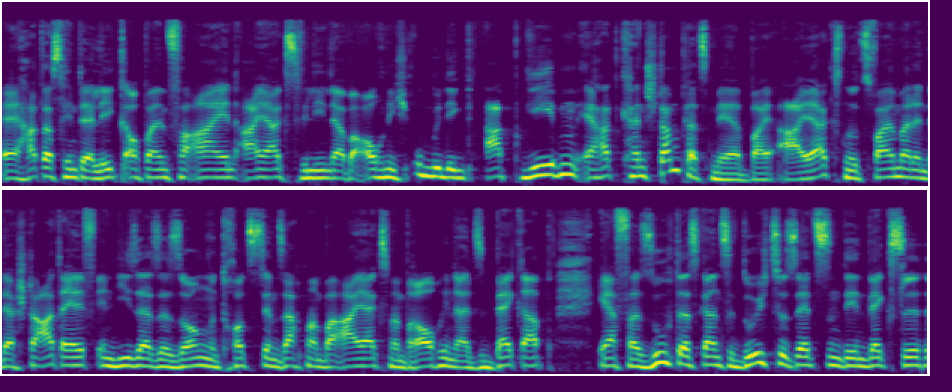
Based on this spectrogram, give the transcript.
er hat das hinterlegt, auch beim Verein. Ajax will ihn aber auch nicht unbedingt abgeben. Er hat keinen Stammplatz mehr bei Ajax, nur zweimal in der Startelf in dieser Saison. Und trotzdem sagt man bei Ajax, man braucht ihn als Backup. Er versucht das Ganze durchzusetzen, den Wechsel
